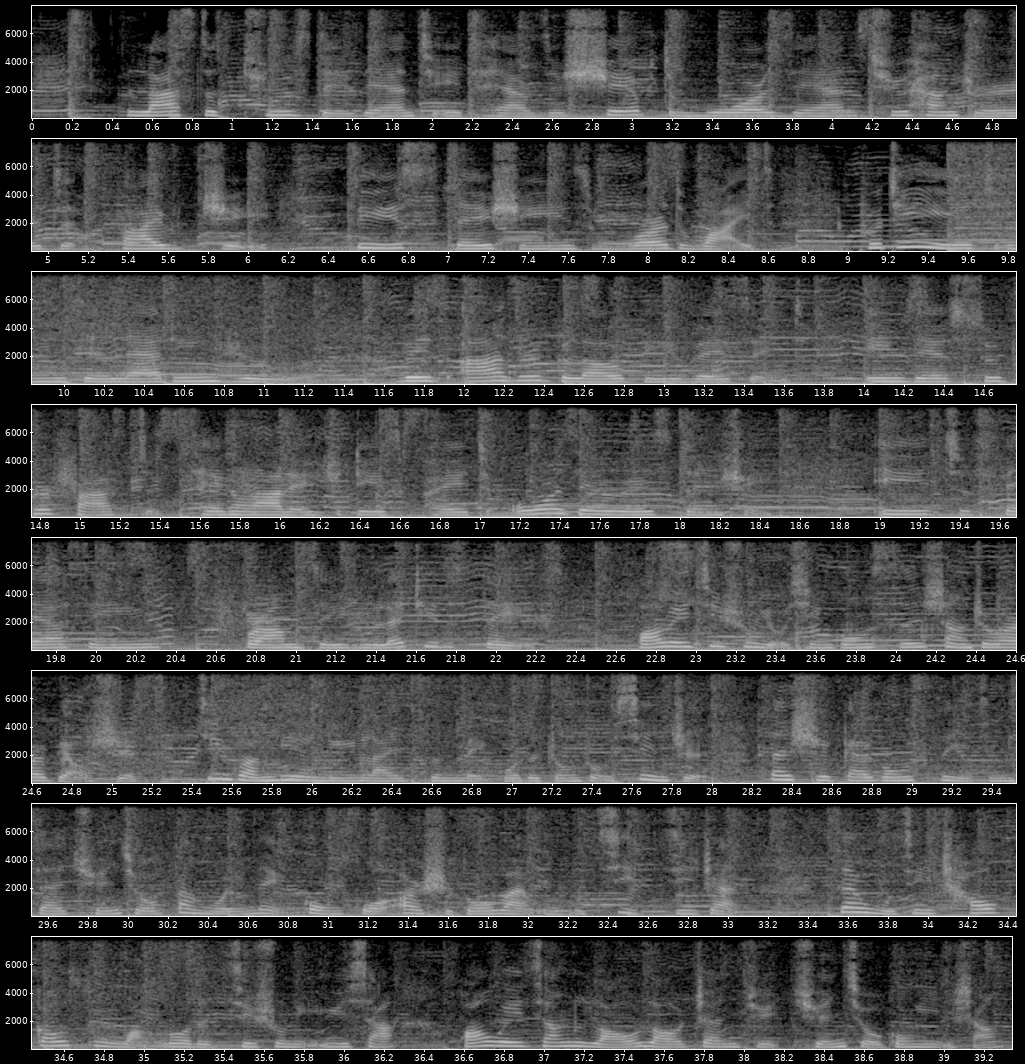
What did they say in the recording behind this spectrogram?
last Tuesday that it has shipped more than 200 5G base stations worldwide, putting it in the leading role with other global visits in their super-fast technology despite all their restrictions. It facing from the United States. 华为技术有限公司上周二表示，尽管面临来自美国的种种限制，但是该公司已经在全球范围内供货二十多万 5G 基站。在 5G 超高速网络的技术领域下，华为将牢牢占据全球供应商。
